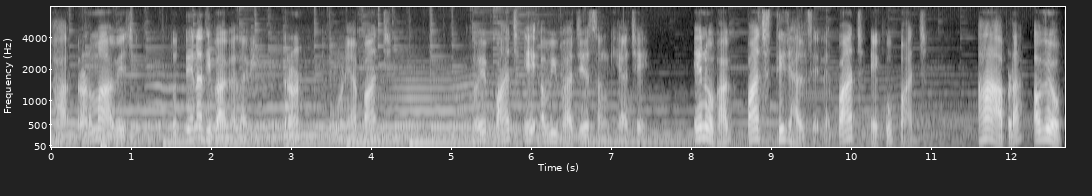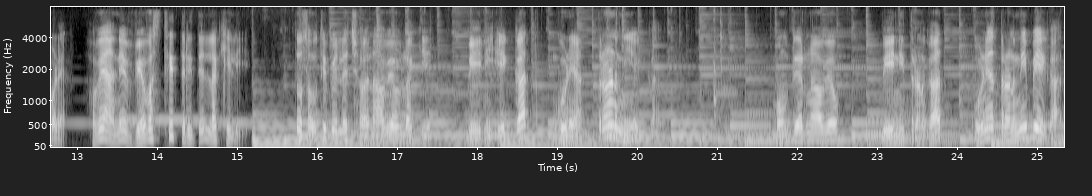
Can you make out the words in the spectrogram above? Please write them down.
હા, ત્રણમાં આવે છે. તો તેનાથી ભાગ હલાવી ત્રણ ગુણ્યા પાંચ. હવે પાંચ એ અવિભાજ્ય સંખ્યા છે. એનો ભાગ પાંચથી જ હાલશે એટલે પાંચ એકુ પાંચ. આ આપણા અવયવ પડ્યા. હવે આને વ્યવસ્થિત રીતે લખી લઈએ. તો સૌથી પહેલે છ ના અવયવ લખીએ. બે ની એક ઘાત ગુણ્યા ત્રણની એક ઘાત. બોતેર ના અવયવ, બે ની ત્રણ ઘાત ગુણ્યા ત્રણની બે ઘાત.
